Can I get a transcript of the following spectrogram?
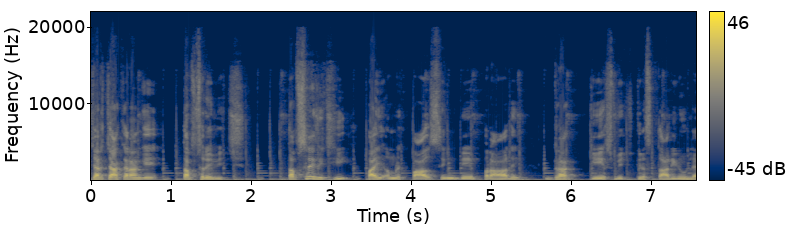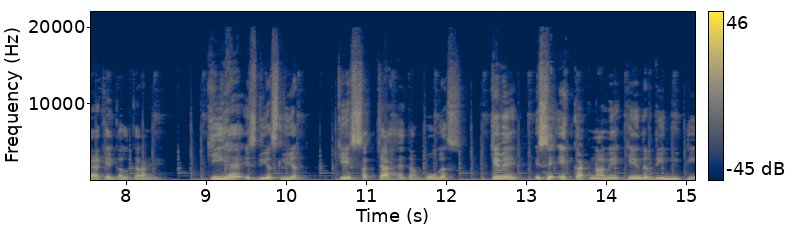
ਚਰਚਾ ਕਰਾਂਗੇ ਤਬਸਰੇ ਵਿੱਚ। ਤਬਸਰੇ ਵਿੱਚ ਹੀ ਭਾਈ ਅੰਮ੍ਰਿਤਪਾਲ ਸਿੰਘ ਦੇ ਭਰਾ ਦੇ ਡਰੱਗ ਕੇਸ ਵਿੱਚ ਗ੍ਰਿਫਤਾਰੀ ਨੂੰ ਲੈ ਕੇ ਗੱਲ ਕਰਾਂਗੇ। ਕੀ ਹੈ ਇਸ ਦੀ ਅਸਲੀਅਤ? ਕੇਸ ਸੱਚਾ ਹੈ ਜਾਂ ਬੋਗਸ? ਕਿਵੇਂ? ਇਸੇ ਇੱਕ ਘਟਨਾ ਨੇ ਕੇਂਦਰ ਦੀ ਨੀਤੀ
